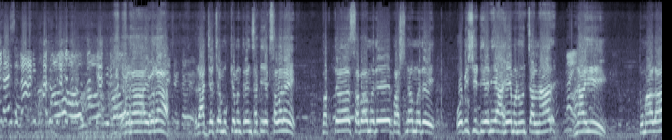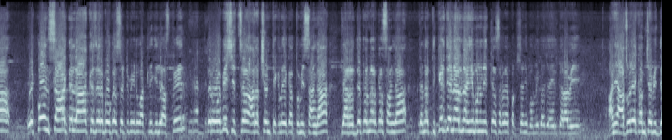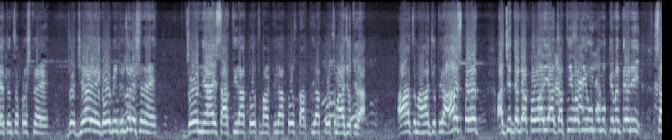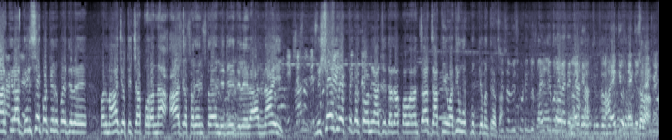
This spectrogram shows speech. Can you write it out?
हे बघा हे बघा. राज्याच्या मुख्यमंत्र्यांसाठी एक सवाल आहे. फक्त सभामध्ये भाषणामध्ये ओबीसी डीएनए आहे म्हणून चालणार नाही. नाही. तुम्हाला एकोणसाठ लाख जर बोगस सर्टिफिकेट वाटली गेली असतील तर ओबीसीचं आरक्षण टिकलंय का? तुम्ही सांगा. त्या रद्द करणार का सांगा? त्यांना तिकीट देणार नाही म्हणून इथल्या सगळ्या पक्षांनी भूमिका जाहीर करावी. आणि अजून एक आमच्या विद्यार्थ्यांचा प्रश्न आहे. जो जे आर आहे गव्हर्नमेंट रिझोल्युशन आहे जो न्याय सारथीला तोच मारतीला तोच तारतीला तोच महाज्योतीला. आज महाज्योतीला आज परत अजितदादा पवार या जातीवादी उपमुख्यमंत्र्यांनी सारथीला दीडशे कोटी रुपये दिले. पण महाज्योतीच्या पोरांना आजपर्यंत निधी दिलेला नाही. निषेध व्यक्त करतो आम्ही अजितदादा पवारांचा जातीवादी उपमुख्यमंत्र्याचा. थँक्यू थँक्यू चला.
